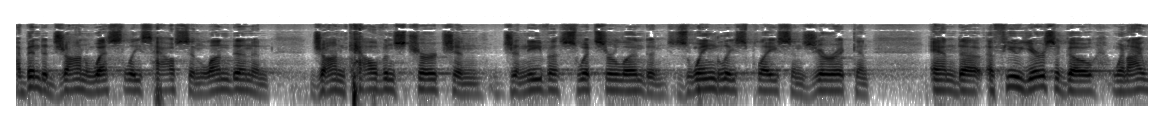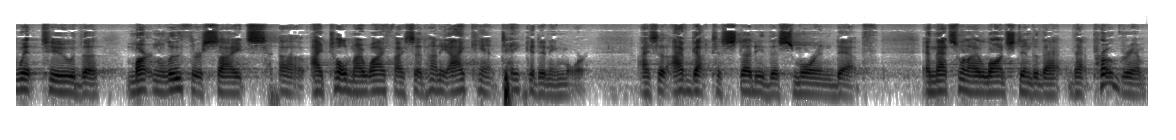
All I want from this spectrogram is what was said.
I've been to John Wesley's house in London and John Calvin's church in Geneva, Switzerland, and Zwingli's place in Zurich. And and uh, a few years ago, when I went to the Martin Luther sites, uh, I told my wife, I said, honey, I can't take it anymore. I said, I've got to study this more in depth. And that's when I launched into that, that program.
